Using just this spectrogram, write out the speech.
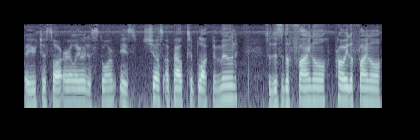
that you just saw earlier, the storm is just about to block the moon. So this is the final, probably the final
